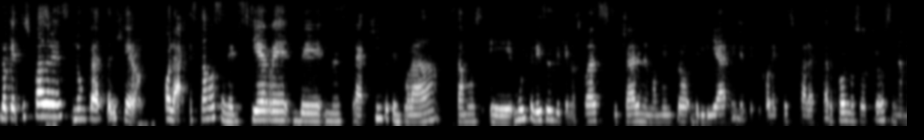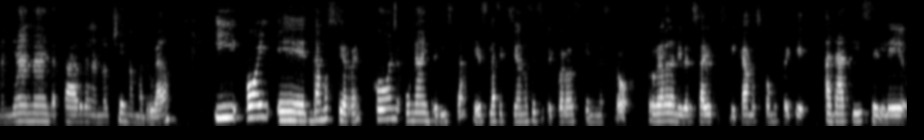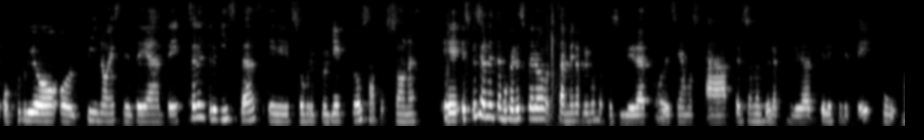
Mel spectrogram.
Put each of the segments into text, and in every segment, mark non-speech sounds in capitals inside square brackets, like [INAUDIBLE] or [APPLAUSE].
Lo que tus padres nunca te dijeron. Hola, estamos en el cierre de nuestra quinta temporada. Estamos eh, muy felices de que nos puedas escuchar en el momento del día en el que te conectes para estar con nosotros en la mañana, en la tarde, en la noche, en la madrugada. Y hoy eh, damos cierre con una entrevista, que es la sección, no sé si recuerdas, en nuestro programa de aniversario que explicamos cómo fue que a Nati se le ocurrió o vino esta idea de hacer entrevistas eh, sobre proyectos a personas eh, especialmente a mujeres, pero también abrimos la posibilidad, como decíamos, a personas de la comunidad LGBTQ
